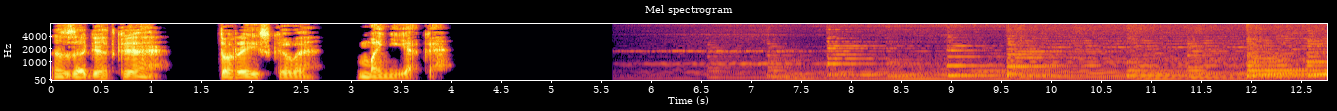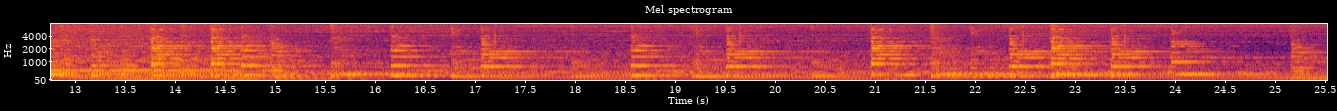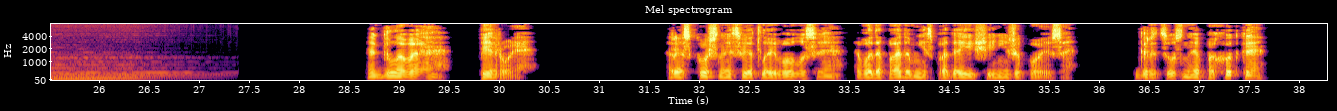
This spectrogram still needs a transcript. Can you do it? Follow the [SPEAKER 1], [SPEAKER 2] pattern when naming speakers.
[SPEAKER 1] Загадка торейского маньяка. Глава первая. Роскошные светлые волосы, водопадом не спадающие ниже пояса. Грациозная походка,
